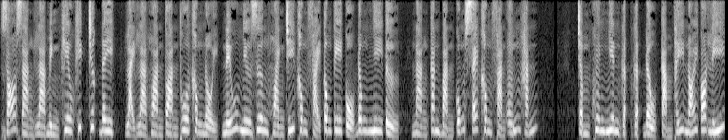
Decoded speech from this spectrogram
rõ ràng là mình khiêu khích trước đây, lại là hoàn toàn thua không nổi. Nếu như Dương Hoành Chí không phải công ty cổ đông nhi tử, nàng căn bản cũng sẽ không phản ứng hắn. Trầm khuyên nhiên gật gật đầu cảm thấy nói có lý,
